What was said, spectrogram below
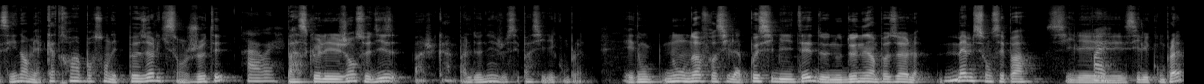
c'est énorme, il y a 80% des puzzles qui sont jetés Ah ouais. parce que les gens se disent bah, je vais quand même pas le donner, je sais pas s'il est complet. Et donc nous on offre aussi la possibilité de nous donner un puzzle même si on sait pas s'il est Ouais. est complet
